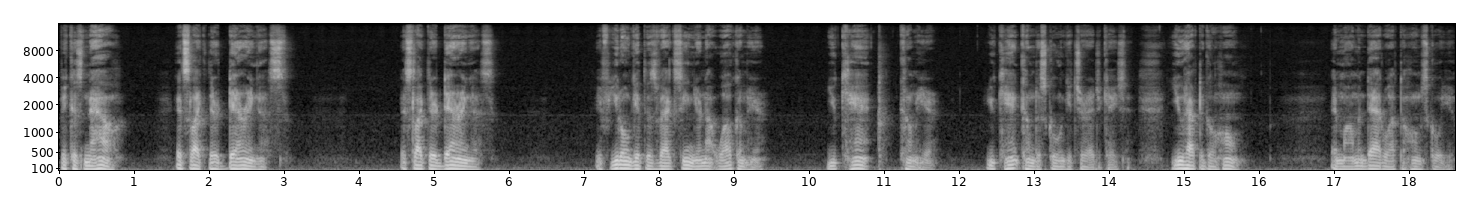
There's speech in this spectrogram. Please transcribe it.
Because now it's like they're daring us. It's like they're daring us. If you don't get this vaccine, you're not welcome here. You can't come here. You can't come to school and get your education. You have to go home. And mom and dad will have to homeschool you.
